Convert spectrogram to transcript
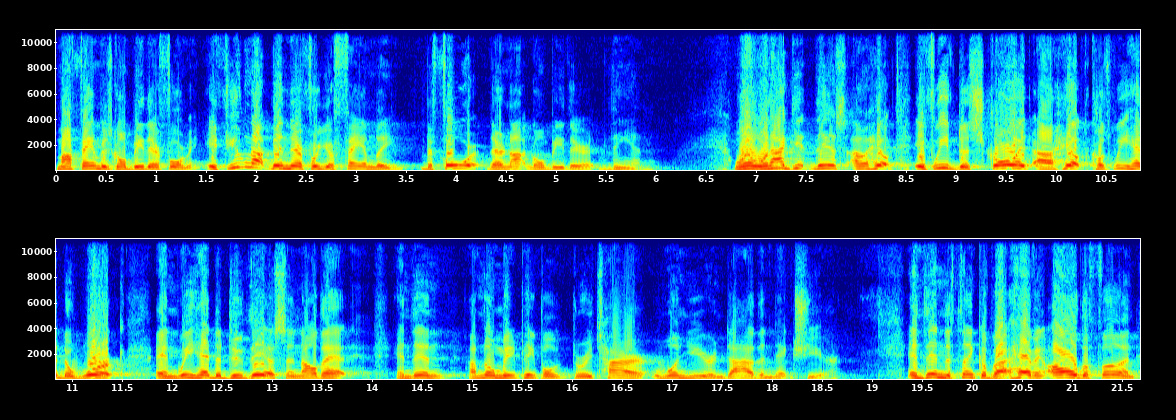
my family's going to be there for me. If you've not been there for your family before, they're not going to be there then. Well, when I get this, our health, if we've destroyed our health because we had to work and we had to do this and all that, and then I've known many people to retire one year and die the next year. And then to think about having all the fun.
